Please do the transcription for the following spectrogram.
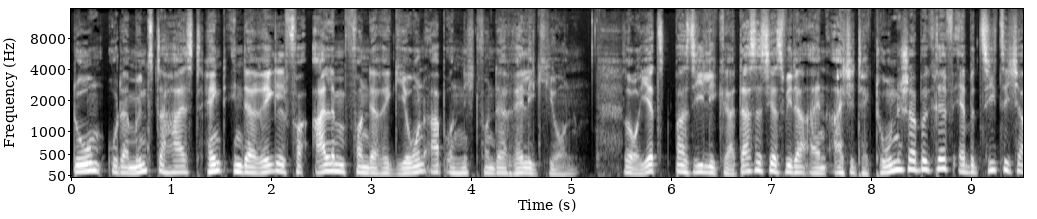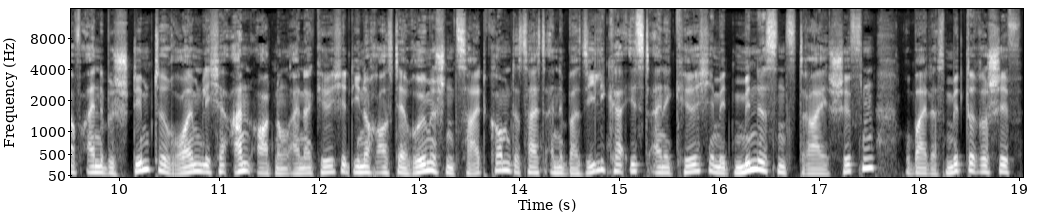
Dom oder Münster heißt, hängt in der Regel vor allem von der Region ab und nicht von der Religion. So, jetzt Basilika. Das ist jetzt wieder ein architektonischer Begriff. Er bezieht sich auf eine bestimmte räumliche Anordnung einer Kirche, die noch aus der römischen Zeit kommt. Das heißt, eine Basilika ist eine Kirche mit mindestens drei Schiffen, wobei das mittlere Schiff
